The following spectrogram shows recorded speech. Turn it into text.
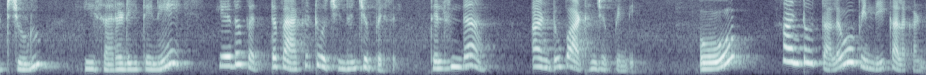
ఇటు చూడు ఈసారి అడిగితేనే ఏదో పెద్ద ప్యాకెట్ వచ్చిందని చెప్పేసి తెలిసిందా? అంటూ పాఠం చెప్పింది. ఓ? అంటూ తల ఊపింది కలకండ.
